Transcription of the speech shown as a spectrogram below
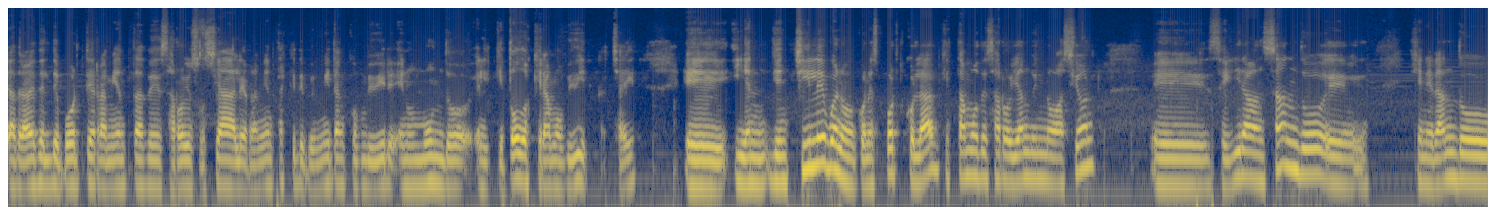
a través del deporte herramientas de desarrollo social, herramientas que te permitan convivir en un mundo en el que todos queramos vivir, ¿cachai? Eh, y, en, y, en, Chile, bueno, con Sport Collab, que estamos desarrollando innovación, seguir avanzando, generando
